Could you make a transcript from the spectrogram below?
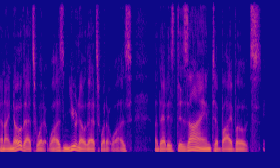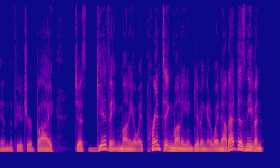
And I know that's what it was, and you know that's what it was uh, that is designed to buy votes in the future by just giving money away, printing money and giving it away. Now, that doesn't even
